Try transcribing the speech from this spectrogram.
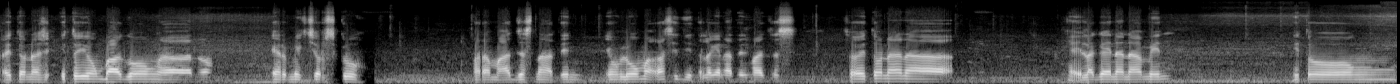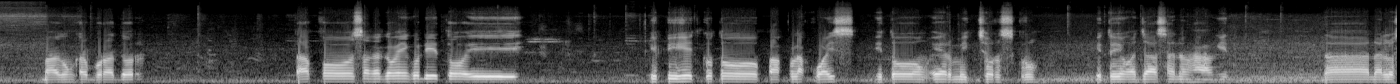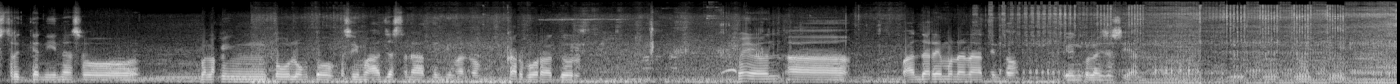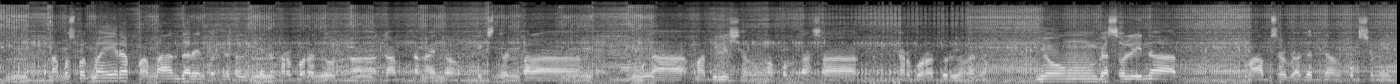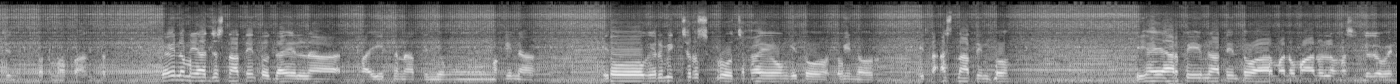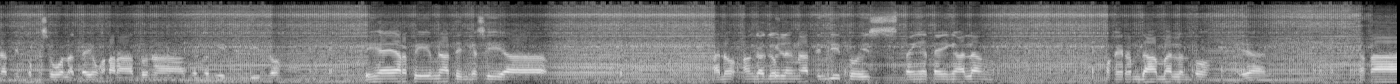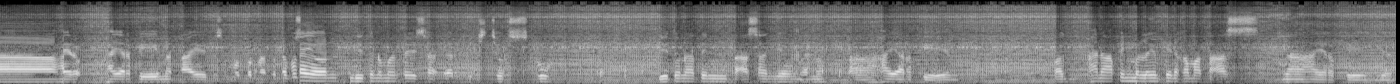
Ito na ito yung bagong ah, ano air mixture screw para ma-adjust natin. Yung luma kasi di talaga natin ma-adjust. So ito na na ilagay na namin itong bagong karburador. Tapos ang gagawin ko dito i ipihit ko to pa clockwise itong air mixture screw. Ito yung adjustan ng hangin na na lost thread kanina so malaking tulong to kasi ma-adjust na natin yung ano carburetor ngayon ah paandarin muna natin to. Yun ko lang sa siyan tapos pag mahirap pa paandarin pag natalagyan ng carburetor ah gamit na nga itong para na mabilis siyang mapunta sa carburetor yung ano yung gasolina at ma-absorb agad ng combustion para mapaandar ngayon na may adjust natin to dahil na painit na natin yung makina itong mixture screw tsaka yung ito itong minor. Itaas natin to. I-high RPM natin to ah, mano-mano lang kasi gagawin natin to kasi wala tayong aparato na gagamitin dito. I-high RPM natin kasi ah, ano ang gagawin lang natin dito is tahinga-tahinga lang. Pakiramdaman lang to. Ayan. Naka high, high RPM na tayo ito sa motor na to. Tapos ngayon dito naman tayo sa air mixture screw dito natin taasan yung ano ah, high RPM pag hanapin mo lang yung pinakamataas na high RPM yun.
